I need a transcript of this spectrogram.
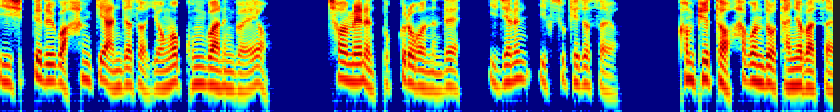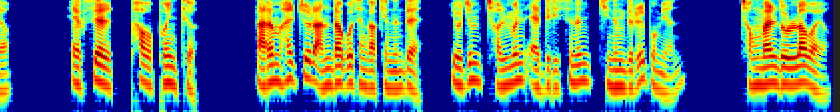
20대들과 함께 앉아서 영어 공부하는 거예요. 처음에는 부끄러웠는데 이제는 익숙해졌어요. 컴퓨터 학원도 다녀봤어요. 엑셀, 파워포인트. 나름 할 줄 안다고 생각했는데 요즘 젊은 애들이 쓰는 기능들을 보면 정말 놀라워요.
